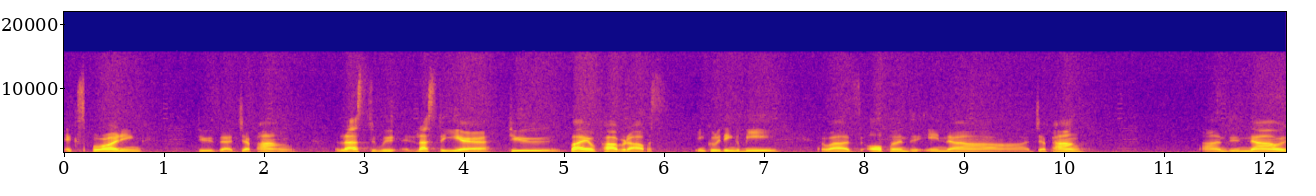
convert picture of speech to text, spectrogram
exploring to the Japan. Last, last year, two biofab labs, including me, was opened in uh, Japan. And now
